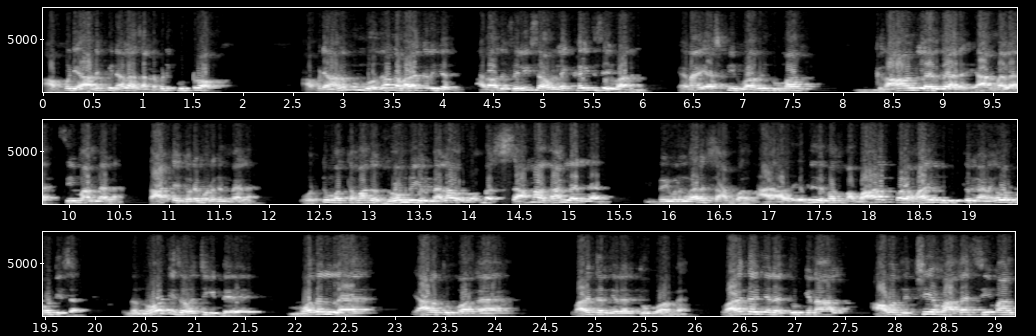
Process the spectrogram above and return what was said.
அப்படி அனுப்பினால் அது சட்டப்படி குற்றம். அப்படி அனுப்பும்போது அந்த வழக்கறிஞர் அதாவது ஃபெலிக்ஸ் அவர்களை கைது செய்வார்கள் ஏன்னா எஸ்பி வருண்குமார் கிராண்ட்ல இருக்காரு. யார் மேல? சீமான் மேல. டாக்டர் துரைமுருகன் மேல. ஒட்டுமொத்தமா அந்த ஜோம்பிகள் மேல அவர் ரொம்ப செம இருக்காரு இப்ப இவனுக்கு வேற அவர் எப்படி தெரியுமா சும்மா வாழைப்பழம் மாதிரி வந்து கொடுத்துருக்கானுங்க ஒரு நோட்டீஸ இந்த நோட்டீஸை வச்சுக்கிட்டு முதல்ல யாரை தூக்குவாங்க? வழக்கறிஞரை தூக்குவாங்க. வழக்கறிஞரை தூக்கினால் அவர் நிச்சயமாக சீமான்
